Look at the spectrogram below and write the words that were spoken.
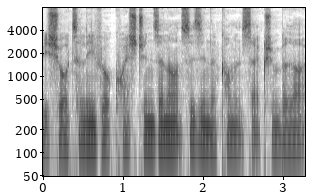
Be sure to leave your questions and answers in the comment section below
